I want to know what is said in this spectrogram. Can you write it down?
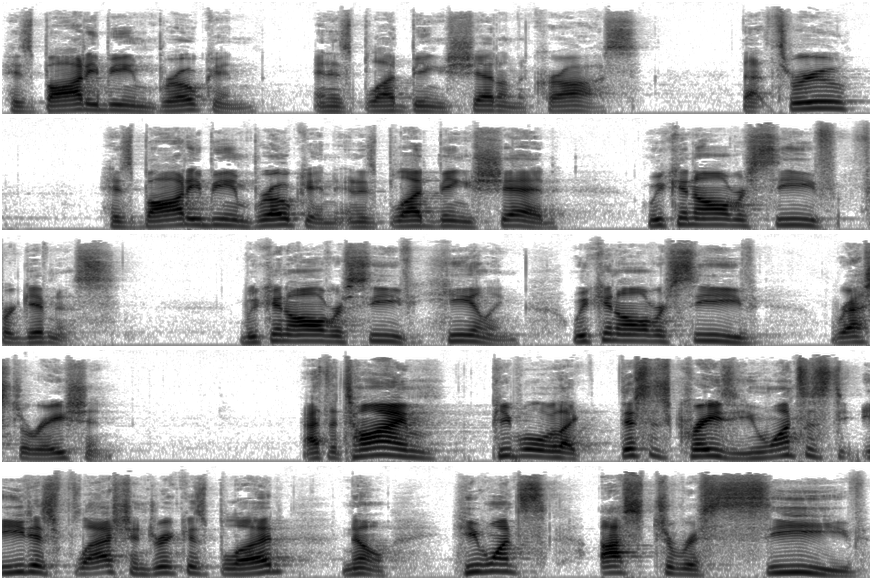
his body being broken and his blood being shed on the cross. That through his body being broken and his blood being shed, we can all receive forgiveness. We can all receive healing. We can all receive restoration. At the time, people were like, This is crazy. He wants us to eat his flesh and drink his blood. No, he wants us to receive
